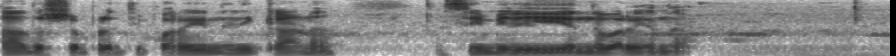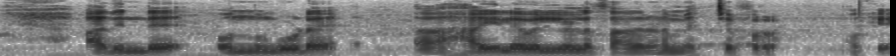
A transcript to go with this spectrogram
സാദൃശ്യപ്പെടുത്തി പറയുന്നതിനേക്കാണ് സിമിലി എന്ന് പറയുന്നത്. അതിന്റെ ഒന്നും കൂടെ ഹൈ ലെവലിലുള്ള സാധനമാണ് മെച്ചഫർ ഓക്കെ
